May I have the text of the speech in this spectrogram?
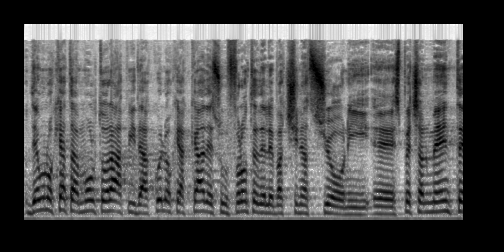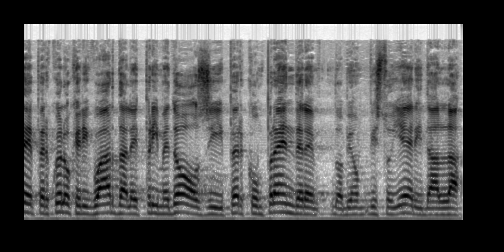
diamo un'occhiata molto rapida a quello che accade sul fronte delle vaccinazioni, eh, specialmente per quello che riguarda le prime dosi, per comprendere, lo abbiamo visto ieri dal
